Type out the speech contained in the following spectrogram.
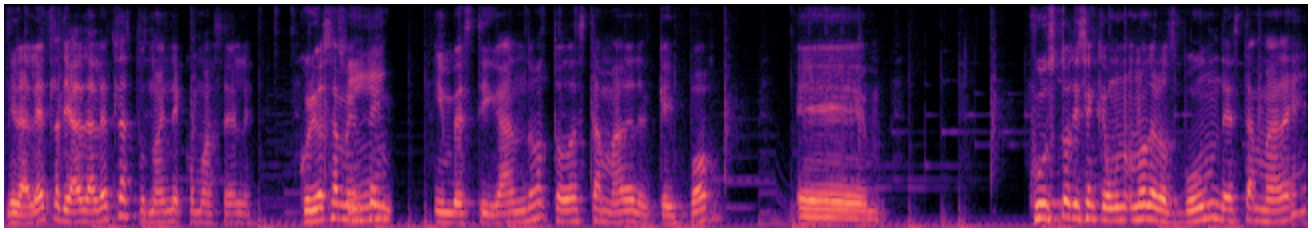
ni la letra, ya las letras, pues no hay de cómo hacerle. Curiosamente, investigando toda esta madre del K-pop, eh, justo dicen que uno de los boom de esta madre,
